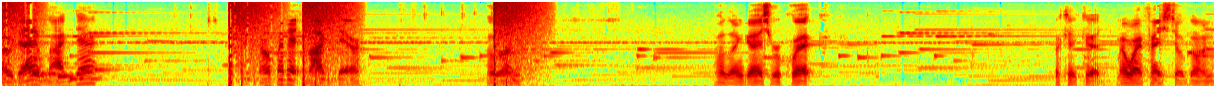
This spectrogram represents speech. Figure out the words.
Oh, did I lag there? I hope I didn't lag there. Hold on. Hold on, guys, real quick. Okay, good. My Wi-Fi's still going.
